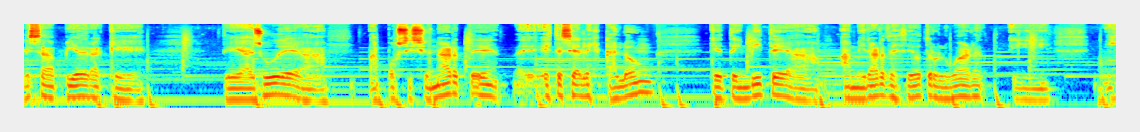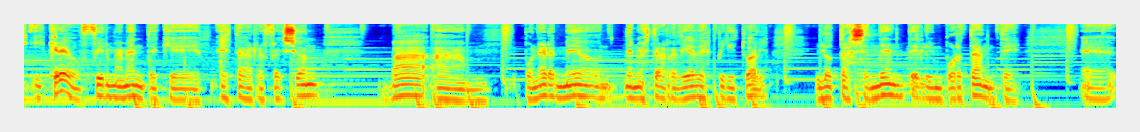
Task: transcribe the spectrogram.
esa piedra que te ayude a, posicionarte, este sea el escalón que te invite a, mirar desde otro lugar y, creo firmemente que esta reflexión va a poner en medio de nuestra realidad espiritual lo trascendente, lo importante, eh,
